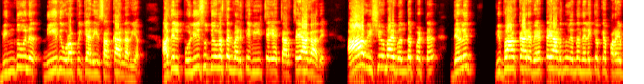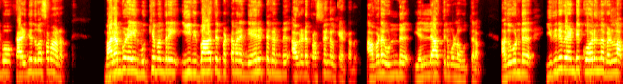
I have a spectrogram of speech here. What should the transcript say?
ബിന്ദുവിന് നീതി ഉറപ്പിക്കാൻ ഈ സർക്കാരിന് അറിയാം അതിൽ പോലീസ് ഉദ്യോഗസ്ഥൻ വരുത്തിയ വീഴ്ചയെ ചർച്ചയാകാതെ ആ വിഷയവുമായി ബന്ധപ്പെട്ട് ദളിത് വിഭാഗക്കാരെ വേട്ടയാടുന്നു എന്ന നിലയ്ക്കൊക്കെ പറയുമ്പോൾ കഴിഞ്ഞ ദിവസമാണ് മലമ്പുഴയിൽ മുഖ്യമന്ത്രി ഈ വിഭാഗത്തിൽപ്പെട്ടവരെ നേരിട്ട് കണ്ട് അവരുടെ പ്രശ്നങ്ങൾ കേട്ടത്. അവിടെ ഉണ്ട് എല്ലാത്തിനുമുള്ള ഉത്തരം. അതുകൊണ്ട് ഇതിനു വേണ്ടി കോരുന്ന വെള്ളം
